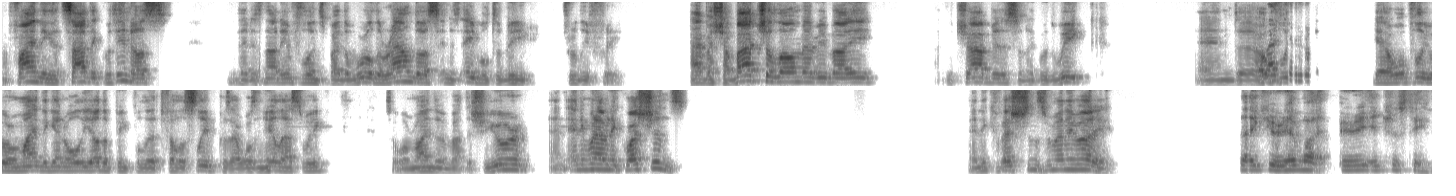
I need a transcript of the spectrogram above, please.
and finding the tzaddik within us that is not influenced by the world around us and is able to be truly free. Have a Shabbat Shalom, everybody. A good Shabbos and a good week. And uh, hopefully, yeah, hopefully we'll remind again all the other people that fell asleep because I wasn't here last week. So we'll remind them about the shiur. And anyone have any questions? Any questions from anybody? Thank you, Rabbi. Very interesting.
